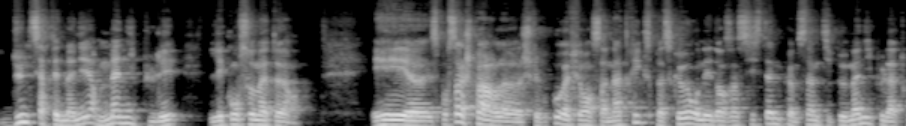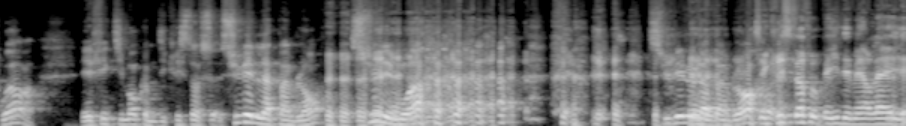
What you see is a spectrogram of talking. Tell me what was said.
d'une certaine manière manipuler les consommateurs. Et euh, c'est pour ça que je parle, je fais beaucoup référence à Matrix parce qu'on est dans un système comme ça un petit peu manipulatoire. Et effectivement, comme dit Christophe, suivez le lapin blanc, suivez-moi, suivez le lapin blanc. C'est Christophe au pays des merveilles.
